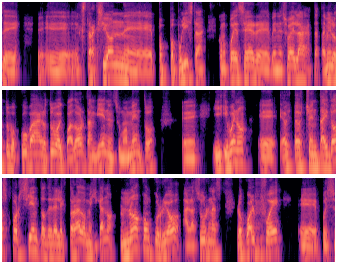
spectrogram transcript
de eh, extracción eh, populista, como puede ser eh, Venezuela, también lo tuvo Cuba, lo tuvo Ecuador también en su momento. Y, y, bueno, 82% del electorado mexicano no concurrió a las urnas, lo cual fue pues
